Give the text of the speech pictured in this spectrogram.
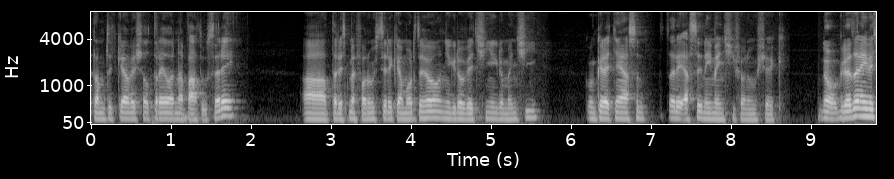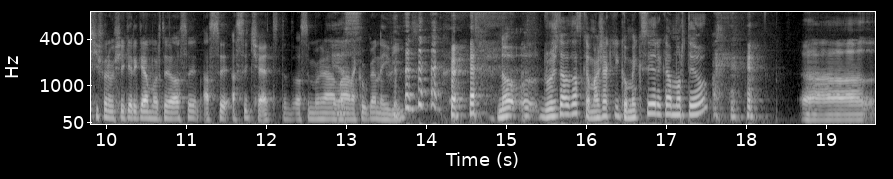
tam teďka vyšel trailer na pátou sérii. A tady jsme fanoušci Ricka Mortyho, někdo větší, někdo menší. Konkrétně já jsem tady asi nejmenší fanoušek. No, kdo je ten největší fanoušek Ricka Mortyho? Asi, asi, asi Chat, ten to asi možná yes. má nakoukat nejvíc. No, důležitá otázka. Máš jaký komiksy, Ricka Mortyho? Uh,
